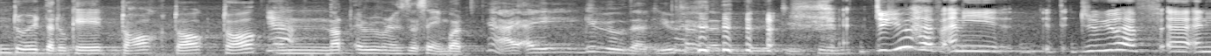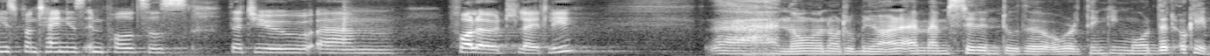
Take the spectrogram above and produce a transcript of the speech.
into it. That okay, talk, talk, talk, Yeah. and not everyone is the same. But yeah, I, I give you that. You have that ability. True. Do you have any? Do you have uh, any spontaneous impulses that you um, followed lately? Ah, no, no, to be honest, I'm, I'm still into the overthinking mode. That okay,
